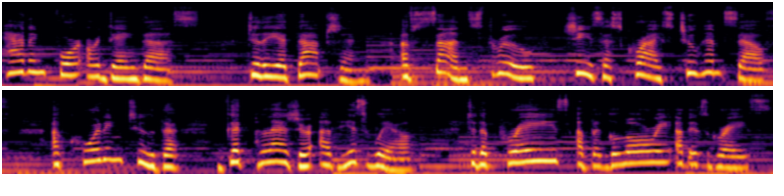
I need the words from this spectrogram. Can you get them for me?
having foreordained us to the adoption of sons through Jesus Christ to himself, according to the good pleasure of his will, to the praise of the glory of his grace,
